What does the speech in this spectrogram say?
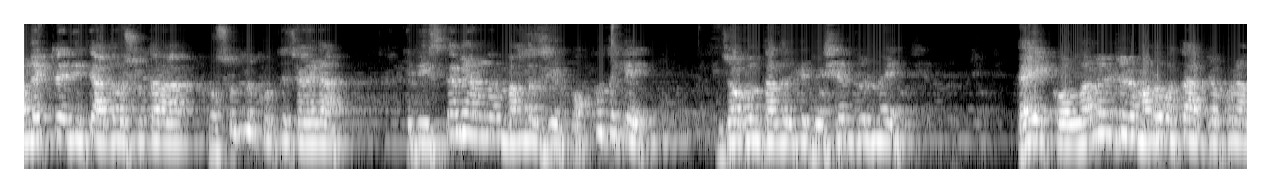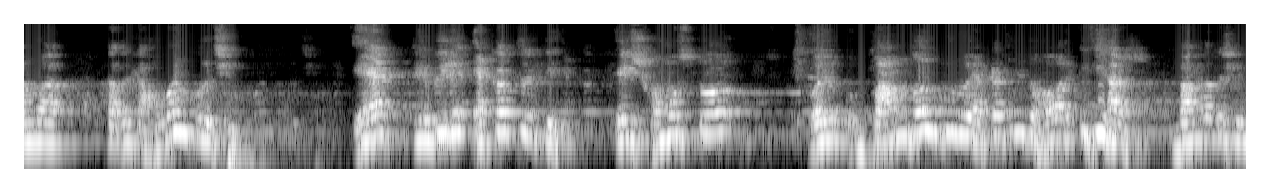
অনেকটা নীতি আদর্শ তারা পছন্দ করতে চায় না, কিন্তু ইসলামী আন্দোলন বাংলাদেশের পক্ষ থেকে যখন তাদেরকে দেশের জন্য, এই কল্যাণের জন্য মানবতার যখন আমরা তাদেরকে আহ্বান করেছি, এক টেবিলে একত্রিত এই সমস্ত ওই বাম দলগুলো একত্রিত হওয়ার ইতিহাস বাংলাদেশের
